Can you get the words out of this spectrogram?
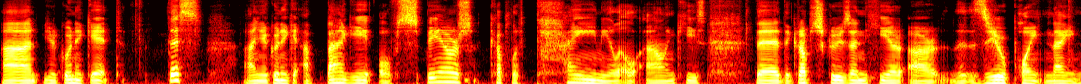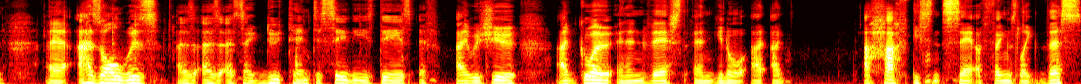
and you're going to get this and you're going to get a baggie of spares, a couple of tiny little Allen keys. The, the grub screws in here are the 0.9. Uh, as always, as, as, as I do tend to say these days, if I was you, I'd go out and invest in, you know, a, a, a half decent set of things like this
